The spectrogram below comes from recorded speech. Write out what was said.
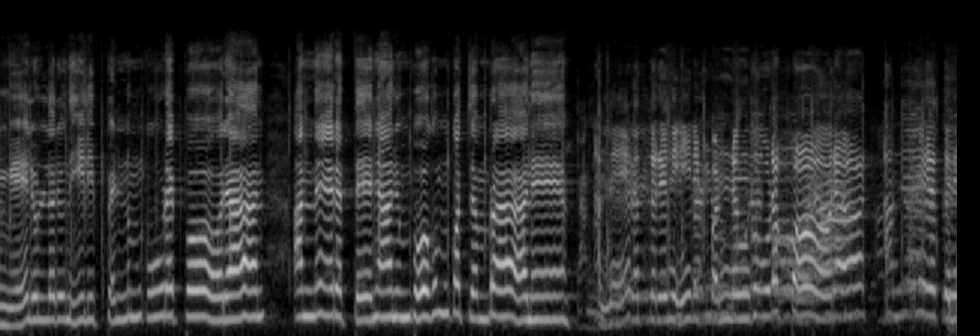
മേലുള്ളൊരു നീലിപ്പെണ്ണും കൂടെ പോരാൻ അന്നേരത്തെ ഞാനും പോകും കൊച്ചമ്പ്രാനെ. അന്നേരത്തെ നീലിപ്പെണ്ണും കൂടെ പോരാൻ അന്നേരത്തിന്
